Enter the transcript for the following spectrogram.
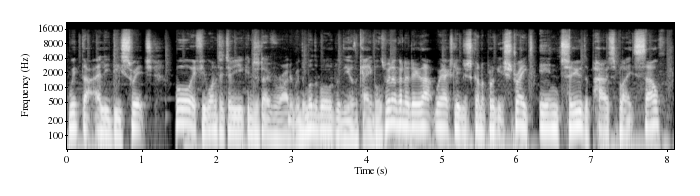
with that LED switch, or if you wanted to, you can just override it with the motherboard with the other cables. We're not going to do that, we're actually just going to plug it straight into the power supply itself.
